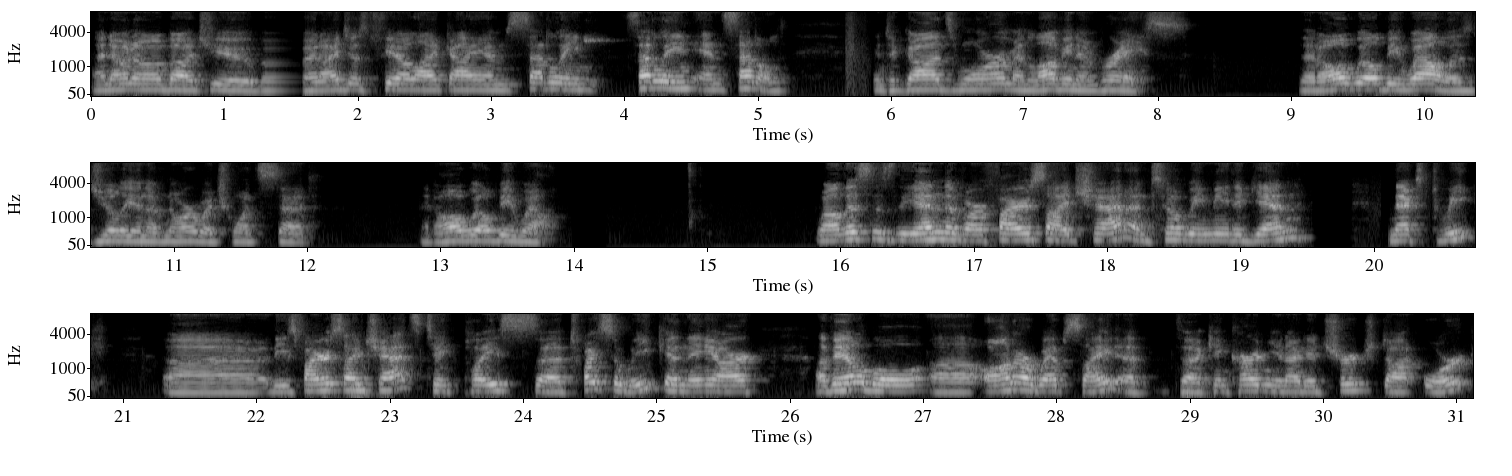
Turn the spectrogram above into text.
About you, but I just feel like I am settling, settling and settled into God's warm and loving embrace. That all will be well, as Julian of Norwich once said, and all will be well. Well, this is the end of our fireside chat until we meet again next week. Uh, these fireside chats take place uh, twice a week and they are available uh, on our website at uh, kincardineunitedchurch.org.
